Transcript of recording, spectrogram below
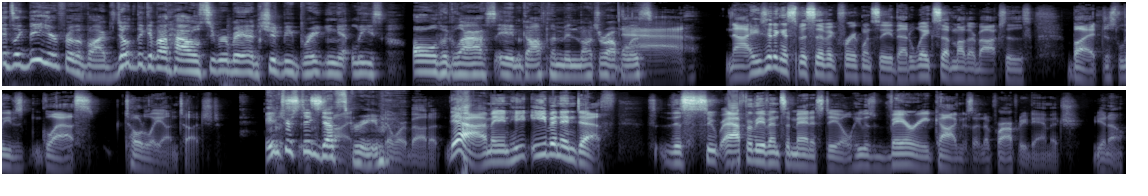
it's like be here for the vibes. Don't think about how Superman should be breaking at least all the glass in Gotham and Metropolis. Nah, nah he's hitting a specific frequency that wakes up mother boxes, but just leaves glass totally untouched. Interesting it's, it's death fine. scream. Don't worry about it. Yeah, I mean, he even in death, this super after the events of Man of Steel, he was very cognizant of property damage. You know,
